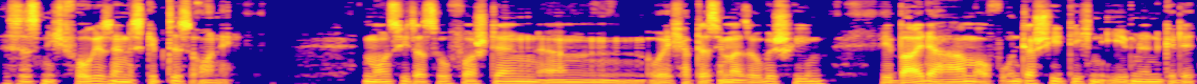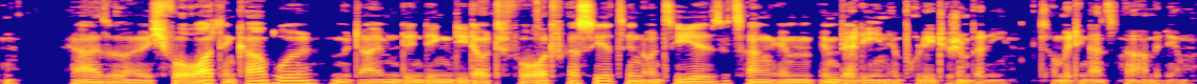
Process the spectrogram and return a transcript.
Es ist nicht vorgesehen, es gibt es auch nicht. Man muss sich das so vorstellen, ähm, oder ich habe das immer so beschrieben, wir beide haben auf unterschiedlichen Ebenen gelitten. Ja, also ich vor Ort in Kabul mit einem den Dingen, die dort vor Ort passiert sind und sie sozusagen im, im Berlin, im politischen Berlin, so mit den ganzen Rahmenbedingungen.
